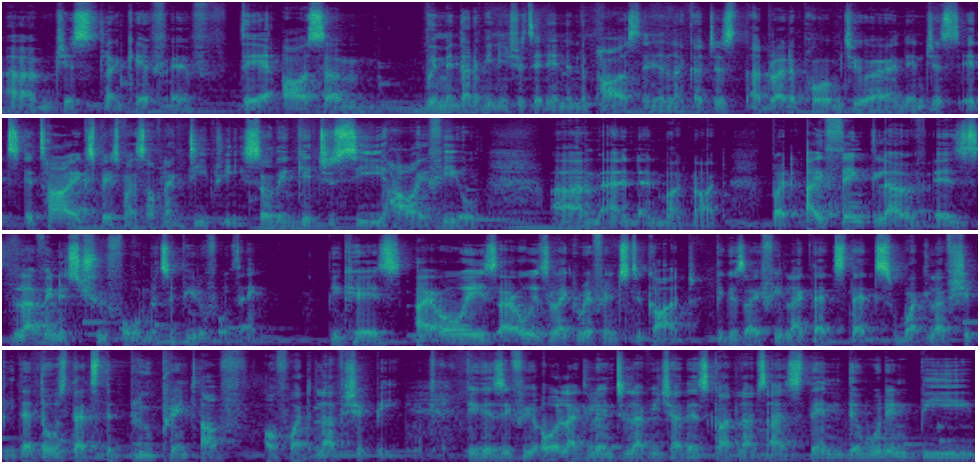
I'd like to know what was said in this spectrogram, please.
Um, just like if if there are some women that I've been interested in in the past and then like I just I'd write a poem to her and then just it's it's how I express myself like deeply so they get to see how I feel um, and and whatnot. But I think love is love in its true form it's a beautiful thing because I always I always like reference to God because I feel like that's that's what love should be. That those that's the blueprint of of what love should be. Because if we all like learn to love each other as God loves us then there wouldn't be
